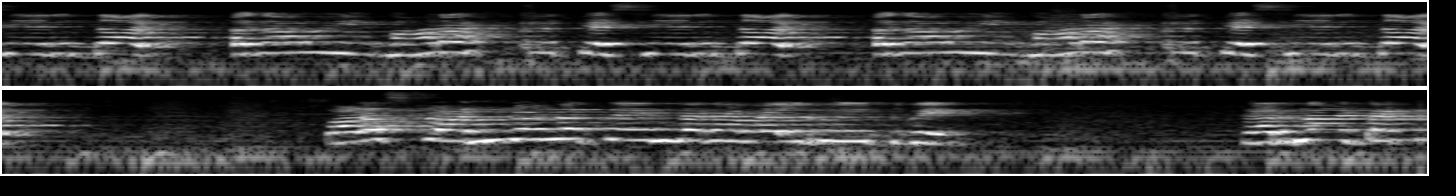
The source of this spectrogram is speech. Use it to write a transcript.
ಸೇರಿದ್ದಾಗ, ಬೆಳಗಾವಿ ಮಹಾರಾಷ್ಟ್ರಕ್ಕೆ ಸೇರಿದ್ದಾಗ, ಬೆಳಗಾವಿ ಮಹಾರಾಷ್ಟ್ರಕ್ಕೆ ಸೇರಿದ್ದಾಗ ಬಹಳಷ್ಟು ಅನ್ಯೋನ್ಯತೆಯಿಂದ ನಾವೆಲ್ಲರೂ ಇದ್ವಿ. ಕರ್ನಾಟಕ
